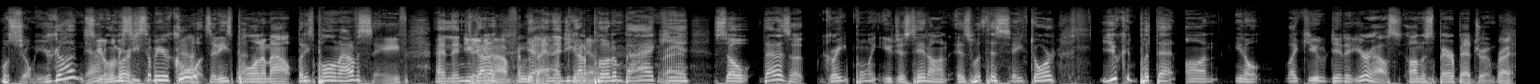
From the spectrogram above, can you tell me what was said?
well, show me your guns. Yeah, you know, let me see some of your cool ones. And he's pulling them out, but he's pulling them out of a safe, and then you from the yeah, and then you gotta put them back in. So that is a great point you just hit on. Is with this safe door, you could put that on, you know. Like you did at your house on the spare bedroom, Right.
